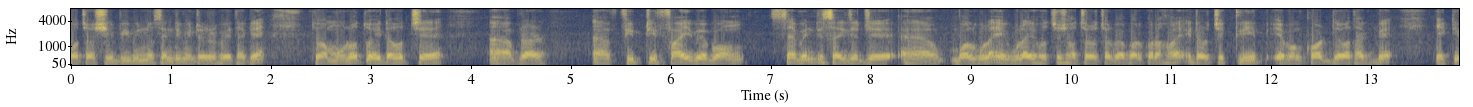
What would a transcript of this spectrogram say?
পঁচাশি বিভিন্ন সেন্টিমিটারের হয়ে থাকে। তো মূলত এটা হচ্ছে আপনার ফিফটি ফাইভ এবং সেভেন্টি সাইজের যে বলগুলো, এগুলাই হচ্ছে সচরাচর ব্যবহার করা হয়। এটা হচ্ছে ক্লিপ এবং কট দেওয়া থাকবে। একটি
